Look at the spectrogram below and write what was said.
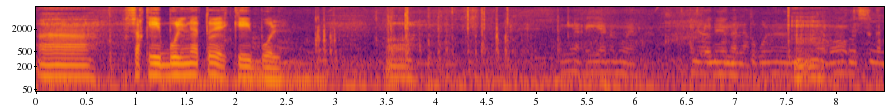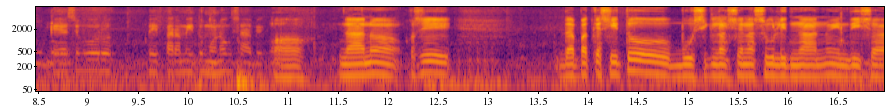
Ah, sa cable niya to eh, cable. Oo. Hindi nga, iyan mo eh. Upload mo na lang. Mm. Oo, kaya siguro may para may tumunog sabi ko. Oo. Na ano, kasi dapat kasi ito busig lang siya na sulid na ano, hindi siya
